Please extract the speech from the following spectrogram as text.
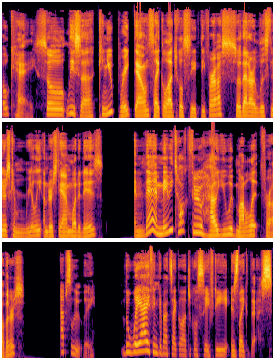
Okay, so Lisa, can you break down psychological safety for us so that our listeners can really understand what it is? And then maybe talk through how you would model it for others? Absolutely. The way I think about psychological safety is like this.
